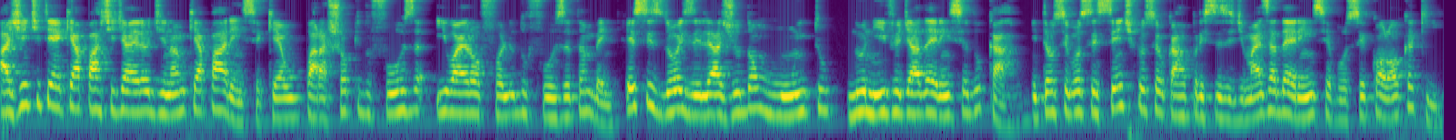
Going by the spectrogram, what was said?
A gente tem aqui a parte de aerodinâmica e aparência, que é o para-choque do Forza e o aerofólio do Forza também. Esses dois ele ajudam muito no nível de aderência do carro. Então se você sente que o seu carro precisa de mais aderência, você coloca aqui.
